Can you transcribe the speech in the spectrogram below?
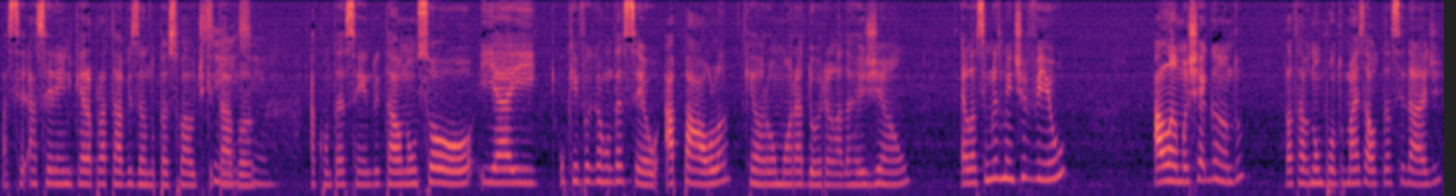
A, Serene que era pra estar tá avisando o pessoal de que estava acontecendo e tal, não soou. E aí, o que foi que aconteceu? A Paula, que era uma moradora lá da região, ela simplesmente viu a lama chegando. Ela estava num ponto mais alto da cidade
